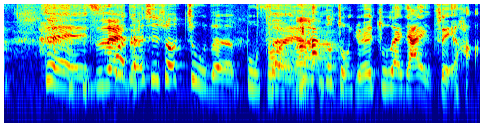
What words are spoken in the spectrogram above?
对，之类或者是说住的部分，他们都总觉得住在家里最好。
